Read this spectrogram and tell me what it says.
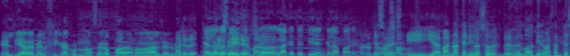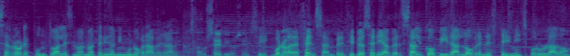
el día de Bélgica con 1-0 para Donald Alderweireld. ¿Qué es lo que te dice, Manolo? La que te tiren, que la pare. Eso es. Y, y además no ha tenido esos, de vez en cuando tiene bastantes errores puntuales, no, no ha tenido ninguno grave, grave. Ha estado serio, sí. Sí. Bueno, la defensa, en principio sería Versalco, Vida, Lobren, Strinic por un lado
